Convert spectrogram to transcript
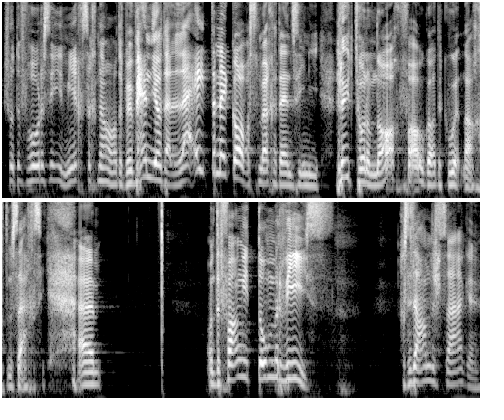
schon davor sein, mich sich nach. Oder wir wollen ja den Leiter nicht gehen. Was machen denn seine Leute, die ihm nachfolgen? Oder gut Nacht um 6 Uhr. Ähm, und dann fange ich dummerweise, ich kann es nicht anders sagen,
